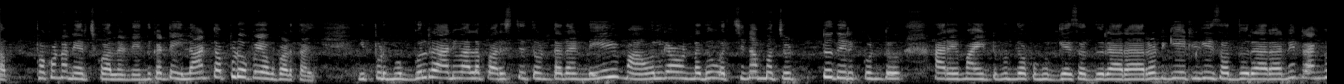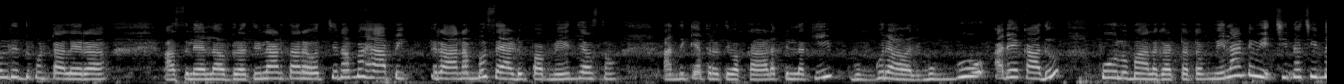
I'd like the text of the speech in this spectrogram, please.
తప్పకుండా నేర్చుకోవాలండి. ఎందుకంటే ఇలాంటప్పుడు ఉపయోగపడతాయి. ఇప్పుడు ముగ్గులు రాని వాళ్ళ పరిస్థితి ఉంటుందండి. మామూలుగా ఉండదు. వచ్చినమ్మ చుట్టూ తిరుక్కుంటూ అరే మా ఇంటి ముందు ఒక ముగ్గేసొద్దురారా? రెండు గీట్లు గీసొద్దురారా? నేను రంగులు దిద్దుకుంటాలేరా? అసలు ఎలా బ్రతిలాడతారో వచ్చినమ్మ హ్యాపీ రానమ్మ శాడు పాపం ఏం చేస్తాం? అందుకే ప్రతి ఒక్క ఆడపిల్లకి ముగ్గు రావాలి. ముగ్గు అనే కాదు పూలు మాల కట్టడం ఇలాంటివి చిన్న చిన్న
